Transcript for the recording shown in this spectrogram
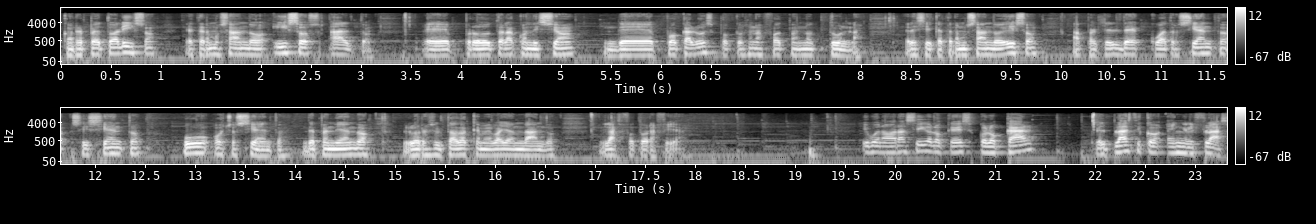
Con respecto al ISO, estaremos usando ISOs altos eh, producto de la condición de poca luz porque es una foto nocturna. Es decir, que estaremos usando ISO a partir de 400, 600 u 800, dependiendo los resultados que me vayan dando las fotografías. Y bueno, ahora sigue lo que es colocar el plástico en el flash.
